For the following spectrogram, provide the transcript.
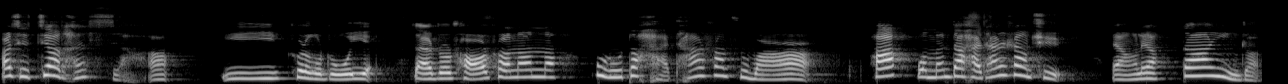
而且叫得很响。依依出了个主意，在这吵吵闹闹，不如到海滩上去玩儿。好，我们到海滩上去。凉凉答应着。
